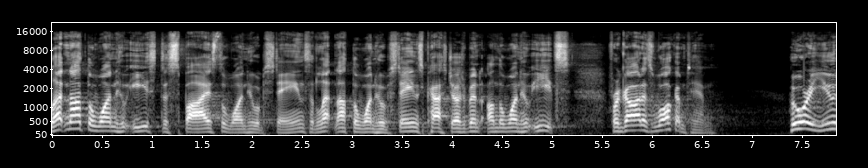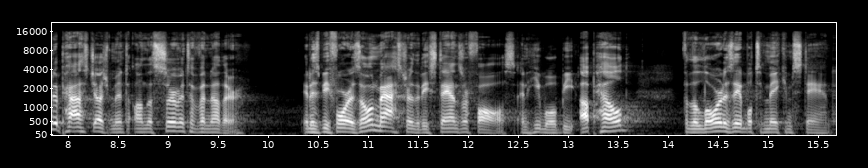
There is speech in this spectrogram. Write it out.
Let not the one who eats despise the one who abstains, and let not the one who abstains pass judgment on the one who eats, for God has welcomed him. Who are you to pass judgment on the servant of another? It is before his own master that he stands or falls, and he will be upheld, for the Lord is able to make him stand.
